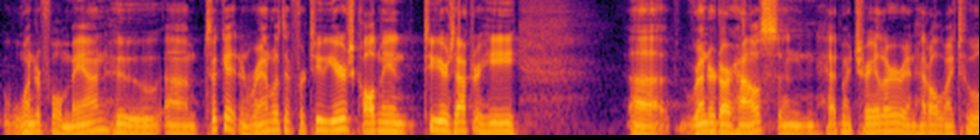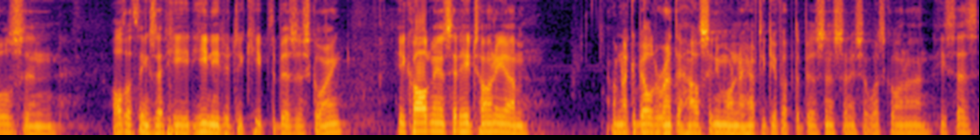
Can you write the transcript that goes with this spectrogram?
wonderful man who um, took it and ran with it for two years. Called me in two years after he uh, rented our house and had my trailer and had all my tools and all the things that he, he needed to keep the business going. He called me and said, Hey, Tony, um, I'm not going to be able to rent the house anymore and I have to give up the business. And I said, What's going on? He says,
